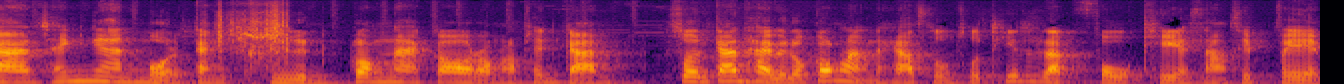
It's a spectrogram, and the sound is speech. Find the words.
การใช้งานโหมดกลางคืน กล้องหน้าก็รองรับเช่นกันส่วนการถ่ายวิดีโอกล้องหลังนะครับสูงสุดที่ระดับ 4K 30 เฟรม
